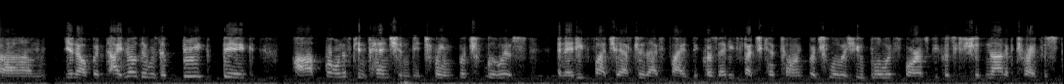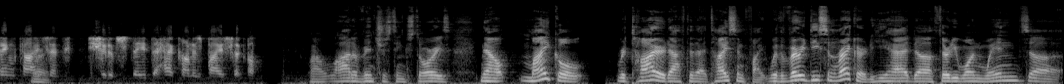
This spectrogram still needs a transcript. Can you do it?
um, you know, but I know there was a big, big uh, bone of contention between Butch Lewis and Eddie Futch after that fight because Eddie Futch kept telling Butch Lewis, you blew it for us because he should not have tried to sting Tyson. He should have stayed the heck on his bicycle. Well, a lot of interesting stories. Now, Michael retired after that Tyson fight with a very decent record. He had uh, 31 wins, uh,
